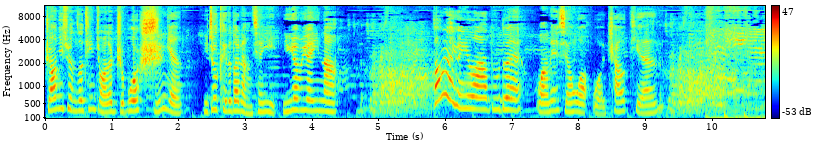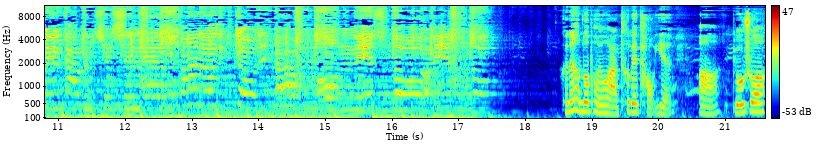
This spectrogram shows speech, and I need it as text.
只要你选择听囧儿的直播十年，你就可以得到两千亿，你愿不愿意呢？当然愿意啦，对不对？网恋选我，我超甜。可能很多朋友啊特别讨厌啊，比如说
